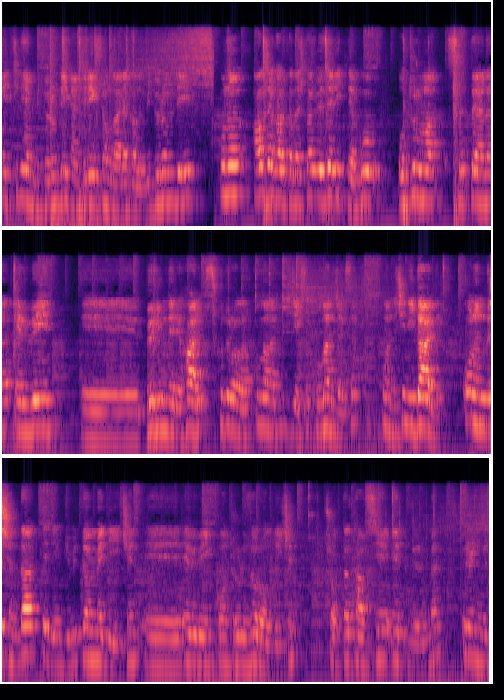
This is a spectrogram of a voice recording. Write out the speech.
etkileyen bir durum değil. Yani direksiyonla alakalı bir durum değil. Bunu alacak arkadaşlar özellikle bu oturma, sırt dayanı, ebeveyn e, bölümleri hariç scooter olarak kullanabilecekse, kullanacaksa onun için idealdir. Onun dışında dediğim gibi dönmediği için, e, ebeveyn kontrolü zor olduğu için çok da tavsiye etmiyorum ben. Ürünümüz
